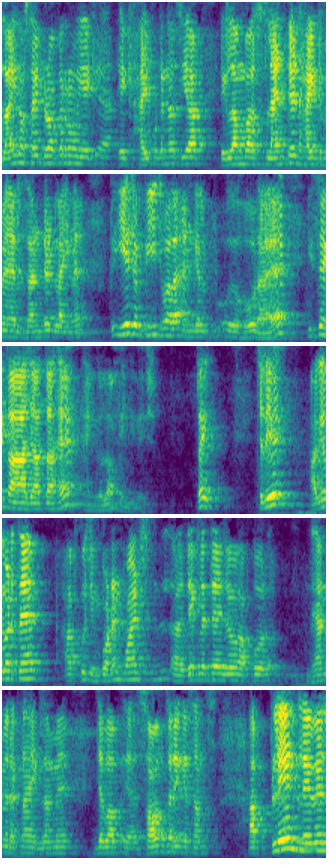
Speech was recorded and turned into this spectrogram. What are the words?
लाइन ऑफ़ साइट ड्रॉ कर रहा हूँ ये एक, एक हाइपोटेनस या एक लंबा स्लैंटेड हाइट में है स्लैंटेड लाइन है. तो ये जो बीच वाला एंगल हो रहा है, इसे कहा जाता है एंगल ऑफ़ एलिवेशन राइट चलिए, आगे बढ़ते हैं। आप कुछ इंपॉर्टेंट पॉइंट्स देख लेते हैं जो आपको ध्यान में रखना है एग्ज़ाम में, जब आप सॉल्व करेंगे sums a plane level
